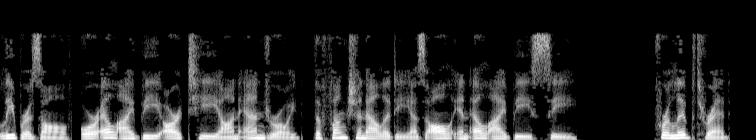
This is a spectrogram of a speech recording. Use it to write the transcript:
libresolve, or librt on Android, the functionality is all in libc. For libthread,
